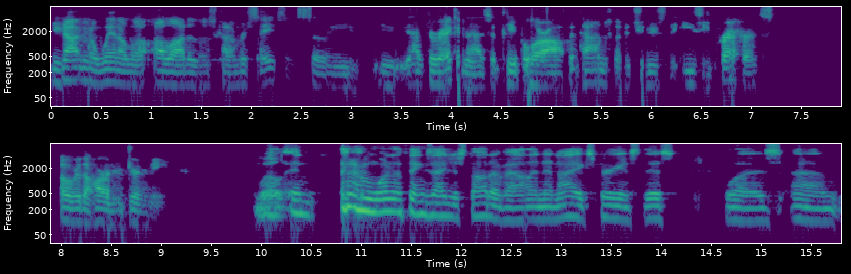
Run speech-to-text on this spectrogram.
you're not going to win a, lo- a lot of those conversations. So you, you have to recognize that people are oftentimes going to choose the easy preference over the harder journey. Well, and one of the things I just thought of, Alan, and I experienced this was um,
